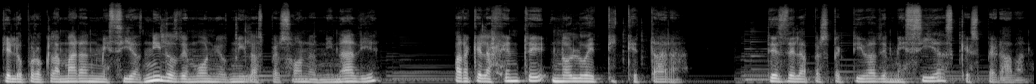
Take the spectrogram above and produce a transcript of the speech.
que lo proclamaran Mesías, ni los demonios, ni las personas, ni nadie, para que la gente no lo etiquetara desde la perspectiva de Mesías que esperaban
